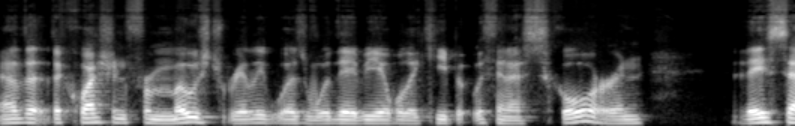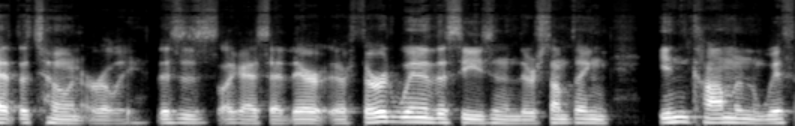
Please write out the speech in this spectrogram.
know, the, the question for most really was would they be able to keep it within a score? And they set the tone early. This is, like I said, their their third win of the season, and there's something in common with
